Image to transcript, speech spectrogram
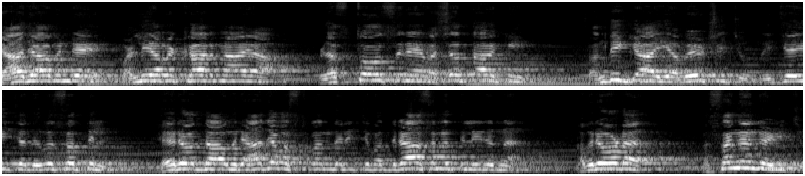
രാജാവിന്റെ പള്ളിയറക്കാരനായ ബ്ലസ്തോസിനെ വശത്താക്കി സന്ധിക്കായി അപേക്ഷിച്ചു. നിശ്ചയിച്ച ദിവസത്തിൽ ഹേരോദാവ് രാജവസ്ത്രം ധരിച്ച് ഭദ്രാസനത്തിലിരുന്ന് അവരോട് പ്രസംഗം കഴിച്ചു.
